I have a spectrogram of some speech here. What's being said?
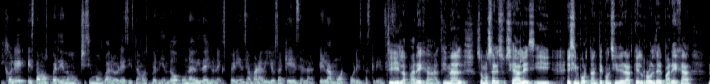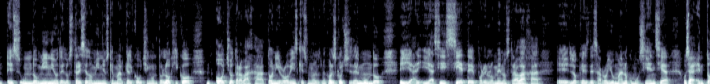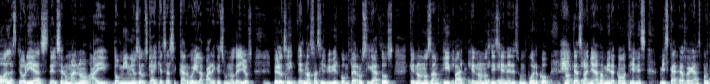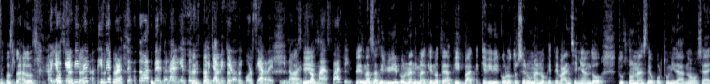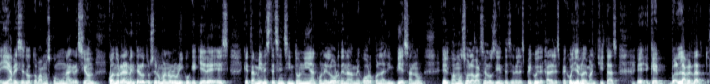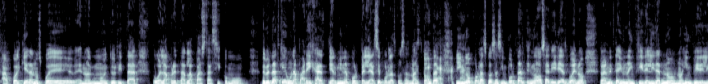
híjole, estamos perdiendo muchísimos valores y estamos perdiendo una vida y una experiencia maravillosa que es el, el, amor por estas creencias. Sí, la pareja. Al final somos seres sociales y es importante considerar que el rol de pareja es un dominio de los 13 dominios que marca el coaching ontológico. Ocho trabaja Tony Robbins, que es uno de los mejores coaches del mundo, y, y así siete por lo menos trabaja eh, lo que es desarrollo humano como ciencia. O sea, en todas las teorías del ser humano hay dominios de los que hay que hacerse cargo y la pareja es uno de ellos. Pero sí, es más fácil vivir con perros y gatos que no nos dan feedback, que no nos dicen eres un puerco, no te has bañado, mira cómo tienes mis cacas regadas por todos lados. Oye, aunque sí te lo dices, pero te lo tomas personal y entonces pues ya me quiero divorciar de ti, ¿no? es, lo más fácil. Es más fácil vivir con un animal que no te da feedback que vivir con otro ser humano que te va enseñando tus zonas de oportunidad, ¿no? O sea, y a veces lo tomamos como una agresión, cuando realmente el otro ser humano lo único que quiere es que también estés en sintonía con el orden, a lo mejor con la limpieza, ¿no? El famoso lavarse los dientes en el espejo y dejar el espejo lleno de manchitas, eh, que la verdad a cualquiera nos puede en algún momento irritar, o el apretar la pasta así como... De verdad que una pareja termina por pelearse por las cosas más tontas y no por las cosas importantes, ¿no? O sea, dirías, bueno, realmente hay una infidelidad. No, no hay infidelidad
